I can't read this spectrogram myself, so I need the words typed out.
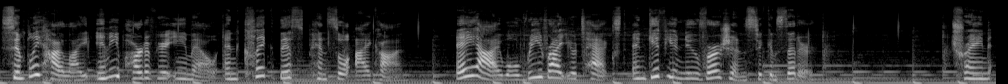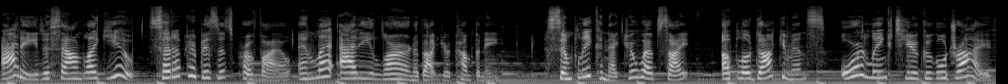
Simply highlight any part of your email and click this pencil icon. AI will rewrite your text and give you new versions to consider. Train Addy to sound like you. Set up your business profile and let Addy learn about your company. Simply connect your website, upload documents, or link to your Google Drive,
